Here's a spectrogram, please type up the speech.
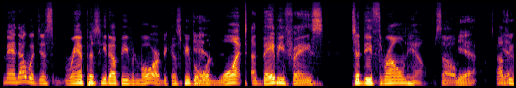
Man, that would just ramp his heat up even more because people yeah. would want a baby face to dethrone him. So yeah, I'll yeah. be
